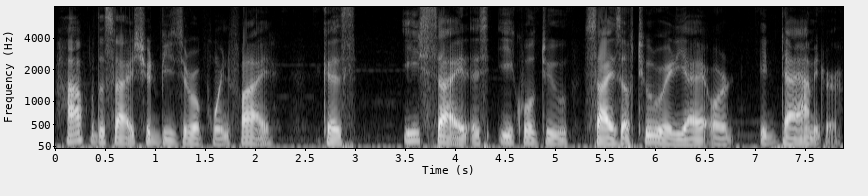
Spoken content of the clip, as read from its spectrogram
Half of the size should be 0.5 because each side is equal to size of two radii or a diameter.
